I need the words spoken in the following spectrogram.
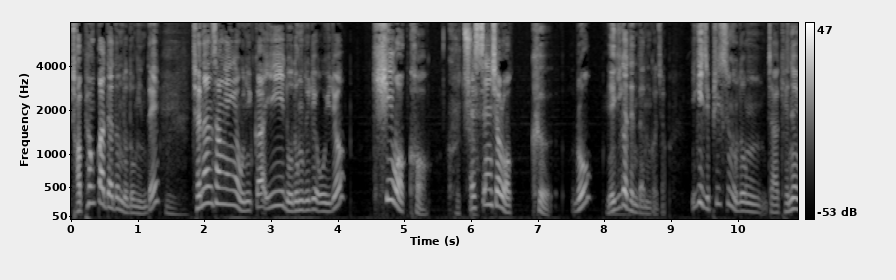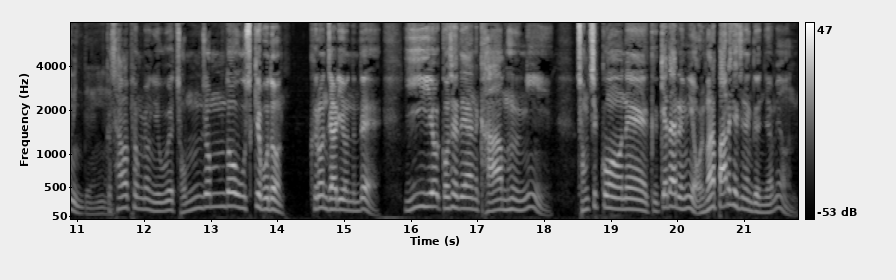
저평가되던 노동인데 음. 재난 상황에 오니까 이 노동들이 오히려 키워커, 그렇죠. essential worker로 얘기가 된다는 거죠. 이게 이제 필수 노동자 개념인데 그 산업혁명 이후에 점점 더 우습게 보던 그런 자리였는데 이 것에 대한 감흥이 정치권의 그 깨달음이 얼마나 빠르게 진행됐냐면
